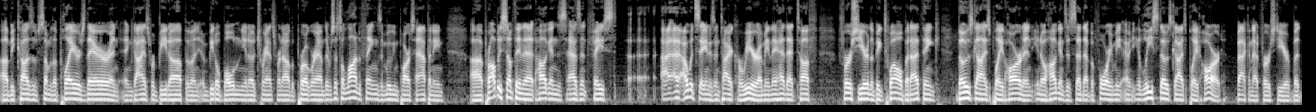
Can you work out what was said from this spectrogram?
uh, because of some of the players there, and, and guys were beat up, and, and Beetle Bolden, you know, transferring out of the program. There was just a lot of things and moving parts happening. Uh, probably something that Huggins hasn't faced, uh, I, I would say, in his entire career. I mean, they had that tough first year in the Big 12, but I think those guys played hard, and you know Huggins has said that before. I mean, at least those guys played hard back in that first year, but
